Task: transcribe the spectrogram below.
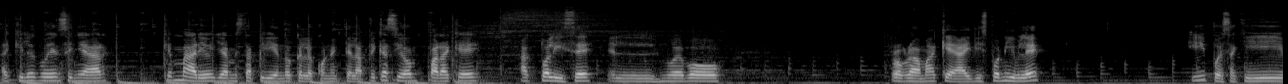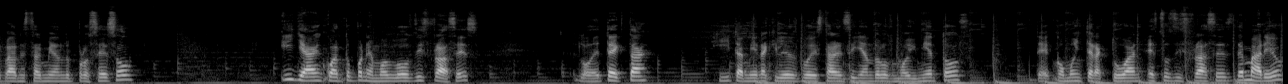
Aquí les voy a enseñar que Mario ya me está pidiendo que lo conecte a la aplicación para que actualice el nuevo programa que hay disponible. Y pues aquí van a estar mirando el proceso. Y ya en cuanto ponemos los disfraces lo detecta. Y también aquí les voy a estar enseñando los movimientos de cómo interactúan estos disfraces de Mario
